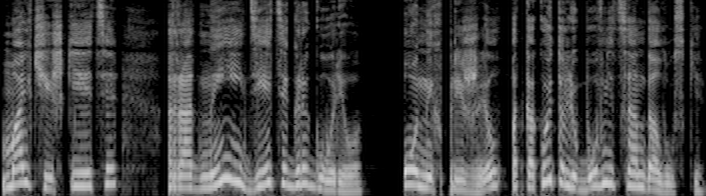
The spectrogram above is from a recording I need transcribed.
Мальчишки эти – родные дети Григорио. Он их прижил от какой-то любовницы андалузки.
